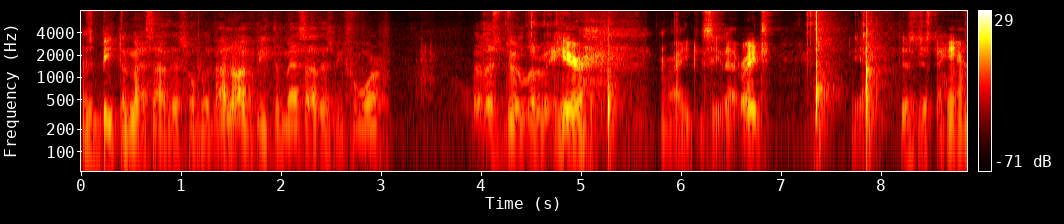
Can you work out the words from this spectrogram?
let's beat the mess out of this one. I know I've beat the mess out of this before. But let's do a little bit here. All right, you can see that, right? Yeah, this is just a hammer.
